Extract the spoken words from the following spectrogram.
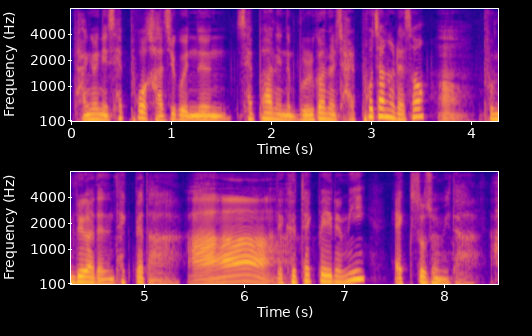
당연히 세포가 가지고 있는 세포 안에 있는 물건을 잘 포장을 해서 어. 분비가 되는 택배다. 아. 근데 그 택배 이름이 엑소좀이다. 아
